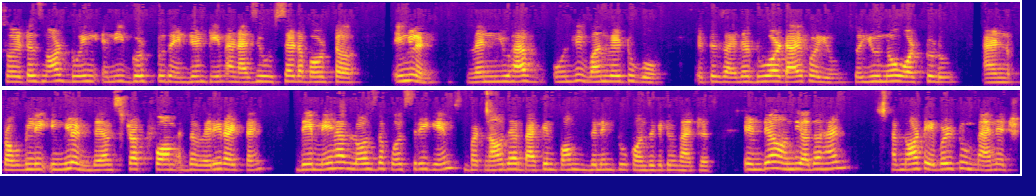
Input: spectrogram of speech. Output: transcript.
So it is not doing any good to the Indian team. And as you said about uh, England, when you have only one way to go, it is either do or die for you. So you know what to do. And probably England, they have struck form at the very right time. They may have lost the first three games, but now they're back in form, winning two consecutive matches. India, on the other hand, have not able to manage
